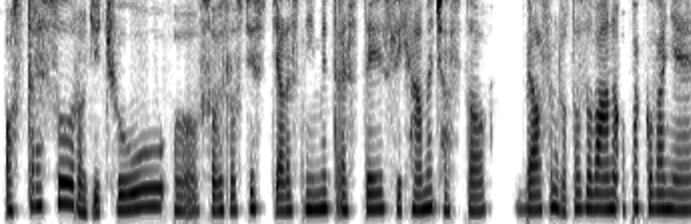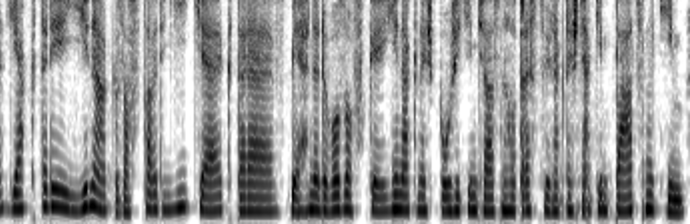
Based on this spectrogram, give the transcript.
O stresu rodičů v souvislosti s tělesnými tresty slycháme často. Byla jsem dotazována opakovaně, jak tedy jinak zastavit dítě, které vběhne do vozovky, jinak než použitím tělesného trestu, jinak než nějakým plácnutím.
